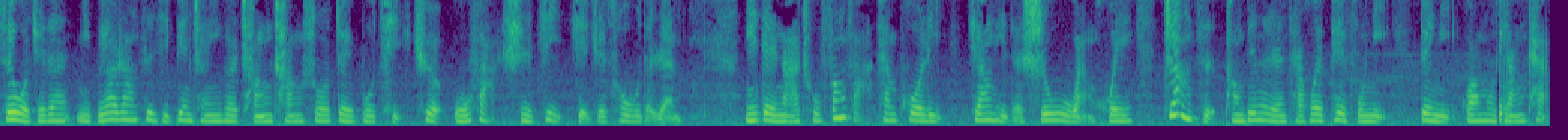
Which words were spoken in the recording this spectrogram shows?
所以我觉得你不要让自己变成一个常常说对不起却无法实际解决错误的人。你得拿出方法和魄力，将你的失误挽回，这样子旁边的人才会佩服你，对你刮目相看。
